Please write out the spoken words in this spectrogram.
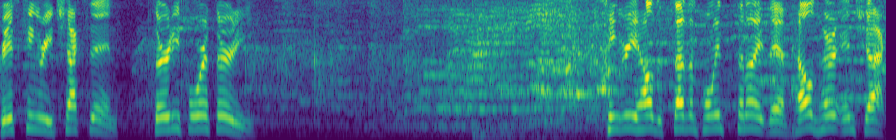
Grace Kingery checks in 34 30. Kingery held to seven points tonight. They have held her in check.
